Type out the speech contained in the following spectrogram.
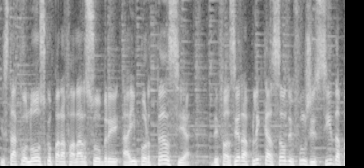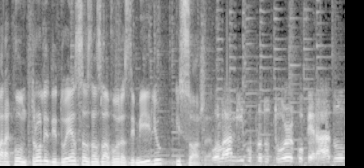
está conosco para falar sobre a importância de fazer aplicação de fungicida para controle de doenças nas lavouras de milho e soja. Olá, amigo produtor cooperado.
